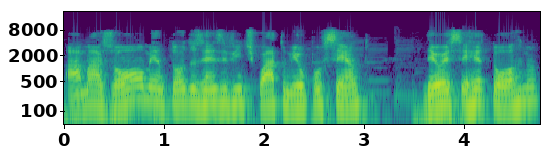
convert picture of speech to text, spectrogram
A Amazon aumentou 224 mil por cento, deu esse retorno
